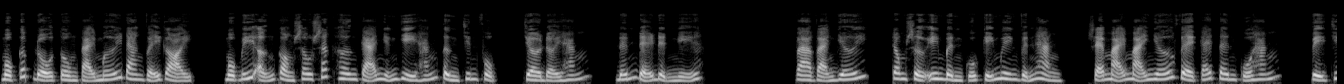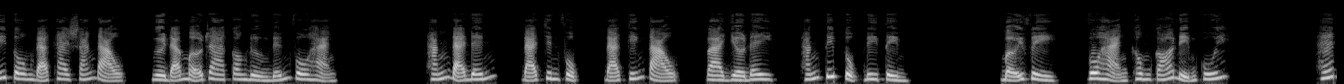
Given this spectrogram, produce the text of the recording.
một cấp độ tồn tại mới đang vẫy gọi, một bí ẩn còn sâu sắc hơn cả những gì hắn từng chinh phục, chờ đợi hắn, đến để định nghĩa. Và vạn giới, trong sự yên bình của kỷ nguyên vĩnh hằng, sẽ mãi mãi nhớ về cái tên của hắn, vị chí tôn đã khai sáng đạo, người đã mở ra con đường đến vô hạn. Hắn đã đến, đã chinh phục, đã kiến tạo, và giờ đây, hắn tiếp tục đi tìm. Bởi vì, vô hạn không có điểm cuối. Hết.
